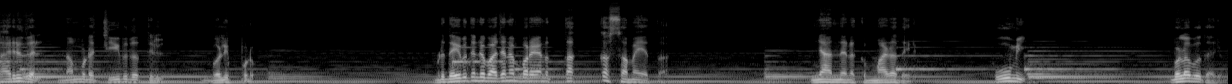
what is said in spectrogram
കരുതൽ നമ്മുടെ ജീവിതത്തിൽ വെളിപ്പെടും. ഇവിടെ ദൈവത്തിന്റെ വചനം പറയാൻ തക്ക സമയത്ത് ഞാൻ നിനക്ക് മഴ തരും ഭൂമി വിളവ് തരും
